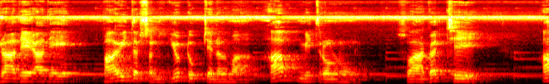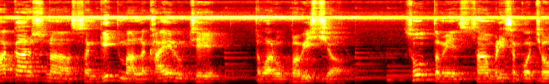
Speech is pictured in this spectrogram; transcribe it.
રાધે રાધે ભાવિ દર્શન યુટ્યુબ ચેનલમાં આપ મિત્રોનું સ્વાગત છે. આકાશના સંગીતમાં લખાયેલું છે, તમારું ભવિષ્ય શું તમે સાંભળી શકો છો?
